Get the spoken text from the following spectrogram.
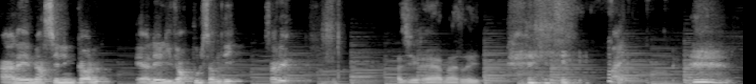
Allez, merci Lincoln. Et allez Liverpool samedi. Salut. Vas-y, Real Madrid. Bye.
